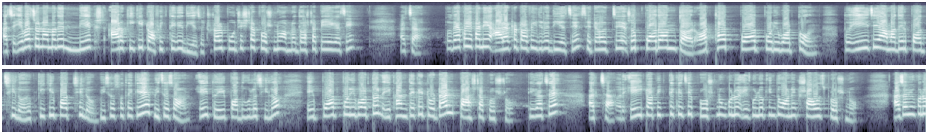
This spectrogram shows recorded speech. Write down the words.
আচ্ছা এবার চলো আমাদের নেক্সট আর কী কী টপিক থেকে দিয়েছে। টোটাল পঁচিশটা প্রশ্ন আমরা দশটা পেয়ে গেছি। আচ্ছা তো দেখো এখানে আর একটা টপিক যেটা দিয়েছে, সেটা হচ্ছে পদান্তর, অর্থাৎ পদ পরিবর্তন। তো এই যে আমাদের পদ ছিল, কি কি পদ ছিল? বিশেষ থেকে বিশেষণ। এই তো এই পদগুলো ছিল। এই পদ পরিবর্তন এখান থেকে টোটাল পাঁচটা প্রশ্ন। ঠিক আছে? আচ্ছা। আর এই টপিক থেকে যে প্রশ্নগুলো, এগুলো কিন্তু অনেক সহজ প্রশ্ন। আজ আমি কোনো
